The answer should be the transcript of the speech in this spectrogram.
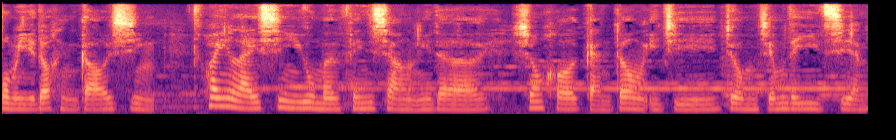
我们也都很高兴。欢迎来信与我们分享你的生活感动以及对我们节目的意见。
